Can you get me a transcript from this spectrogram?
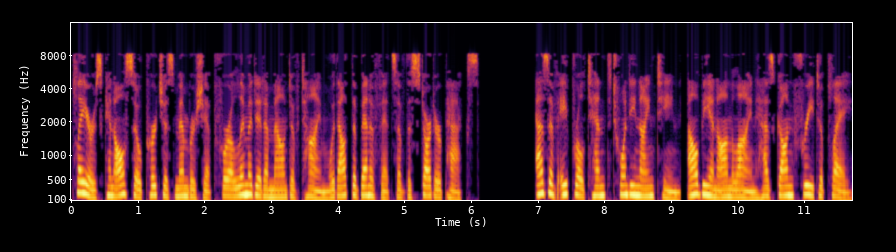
Players can also purchase membership for a limited amount of time without the benefits of the starter packs. As of April 10, 2019, Albion Online has gone free to play.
